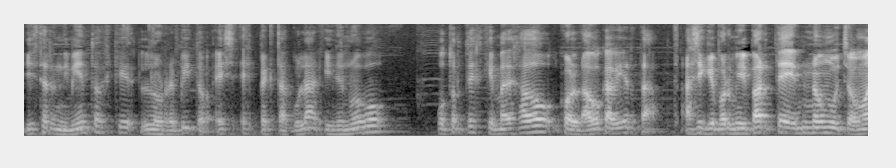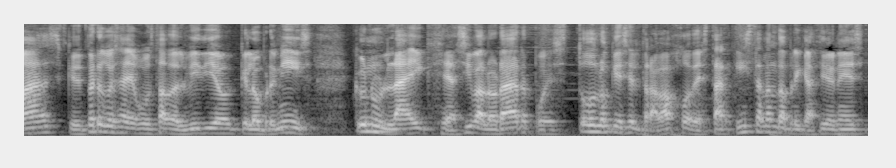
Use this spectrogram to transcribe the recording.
y este rendimiento es que, lo repito, es espectacular. Y de nuevo, otro test que me ha dejado con la boca abierta. Así que por mi parte, no mucho más, que espero que os haya gustado el vídeo, que lo premiéis con un like y así valorar pues todo lo que es el trabajo de estar instalando aplicaciones,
